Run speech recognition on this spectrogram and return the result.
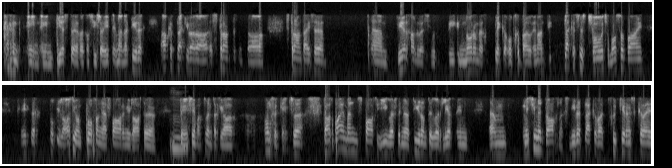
en en beeste wat ons hier sou het en dan natuurlik elke plekie waar daar 'n strand is, daar strandhuise ehm um, weergaloos word enorme plekke opgebou en dan plekke soos George Mossel Bay het 'n populasie ontploffing ervaar in die laaste mm. sê maar 20 jaar uh, ongeken. So daar's baie min spasie hier oor vir die natuur om te oorleef en ehm um, mens sien dit daagliks nuwe plekke wat goedkeurings kry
